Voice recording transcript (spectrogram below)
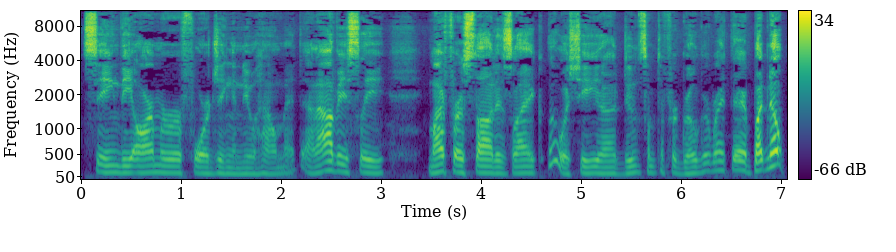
seeing the armorer forging a new helmet. And obviously, my first thought is like, oh, is she uh, doing something for Grogu right there? But nope.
